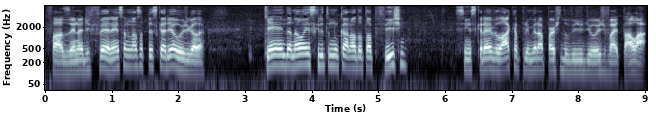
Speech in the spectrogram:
Fazendo a diferença na nossa pescaria hoje, galera. Quem ainda não é inscrito no canal da Top Fishing, se inscreve lá que a primeira parte do vídeo de hoje vai estar tá lá.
